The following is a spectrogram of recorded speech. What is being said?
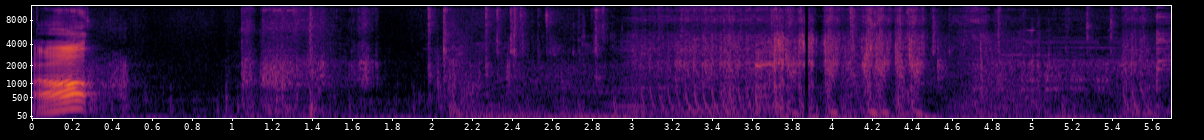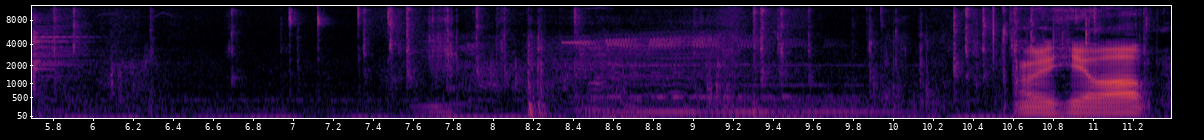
Oh. Let me heal up.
